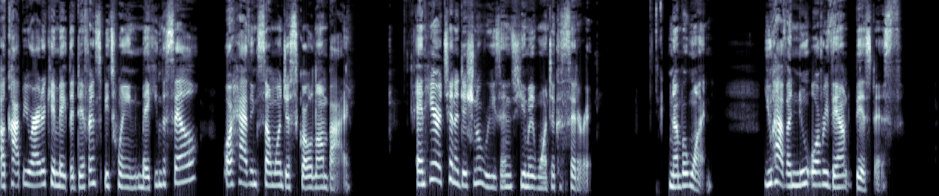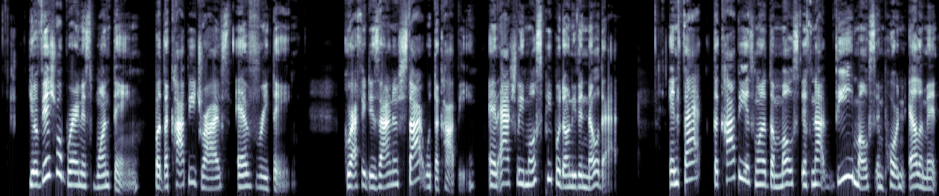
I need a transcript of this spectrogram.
A copywriter can make the difference between making the sale or having someone just scroll on by. And here are 10 additional reasons you may want to consider it. Number one, you have a new or revamped business. Your visual brand is one thing, but the copy drives everything. Graphic designers start with the copy, and actually, most people don't even know that. In fact, the copy is one of the most, if not the most important element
